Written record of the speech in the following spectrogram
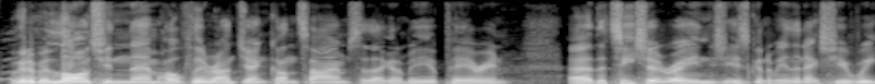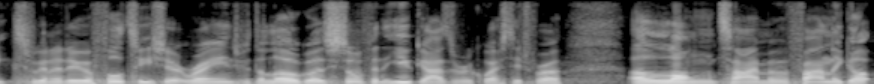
We're going to be launching them hopefully around Gen Con time, so they're going to be appearing. Uh, the t-shirt range is going to be in the next few weeks. We're going to do a full t-shirt range with the logos, something that you guys have requested for a, a long time. And we've finally got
